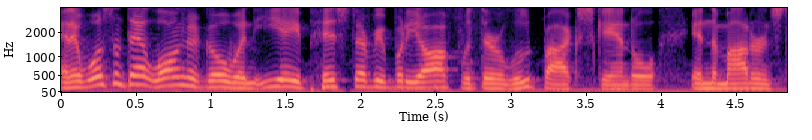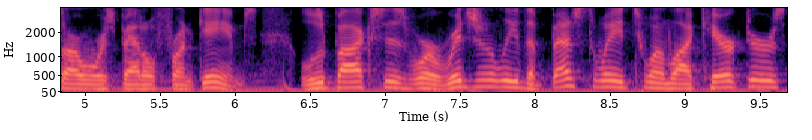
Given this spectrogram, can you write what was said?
And it wasn't that long ago when EA pissed everybody off with their loot box scandal in the modern Star Wars Battlefront games. Loot boxes were originally the best way to unlock characters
